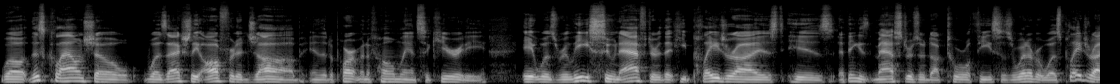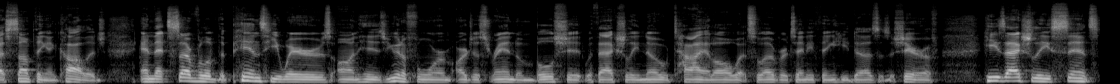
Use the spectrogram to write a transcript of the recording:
Well, this clown show was actually offered a job in the Department of Homeland Security it was released soon after that he plagiarized his, I think his master's or doctoral thesis or whatever it was, plagiarized something in college, and that several of the pins he wears on his uniform are just random bullshit with actually no tie at all whatsoever to anything he does as a sheriff. He's actually since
